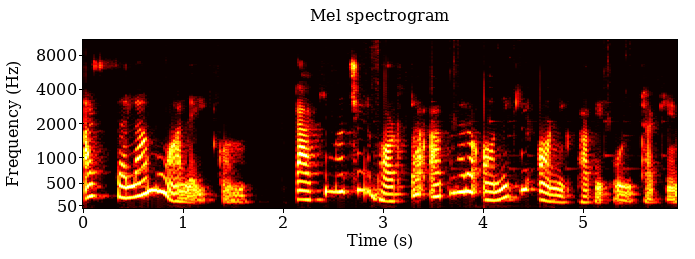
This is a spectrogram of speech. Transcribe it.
আসসালামু আলাইকুম। টাকি মাছের ভর্তা আপনারা অনেকে অনেকভাবে করে থাকেন।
